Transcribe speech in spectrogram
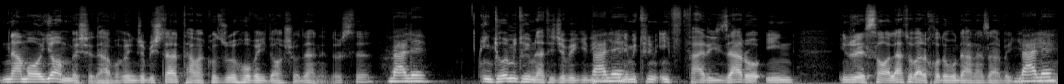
نمایان بشه. در واقع اینجا بیشتر تمرکز روی هویدا شدنه درسته؟ بله. اینطور می‌تونیم نتیجه بگیریم؟ بله. یعنی می‌تونیم این فریزه رو این این رسالت رو برای خودمون در نظر بگیریم؟ بله.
